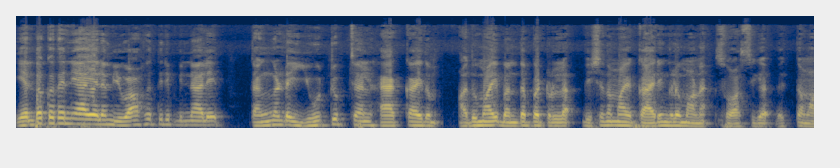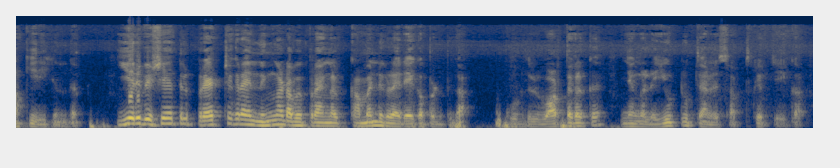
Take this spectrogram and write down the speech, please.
എന്തൊക്കെ തന്നെയായാലും വിവാഹത്തിന് പിന്നാലെ തങ്ങളുടെ യൂട്യൂബ് ചാനൽ ഹാക്കായതും അതുമായി ബന്ധപ്പെട്ടുള്ള വിശദമായ കാര്യങ്ങളുമാണ് സ്വാസിക വ്യക്തമാക്കിയിരിക്കുന്നത്. ഈ ഒരു വിഷയത്തിൽ പ്രേക്ഷകരായി നിങ്ങളുടെ അഭിപ്രായങ്ങൾ കമന്റുകളെ രേഖപ്പെടുത്തുക. കൂടുതൽ വാർത്തകൾക്ക് ഞങ്ങളുടെ യൂട്യൂബ് ചാനൽ സബ്സ്ക്രൈബ് ചെയ്യുക.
